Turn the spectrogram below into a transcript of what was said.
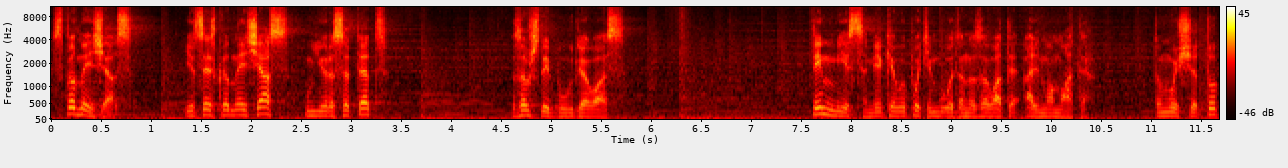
складний час. І в цей складний час університет завжди був для вас тим місцем, яке ви потім будете називати Альма-Матер. Тому що тут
